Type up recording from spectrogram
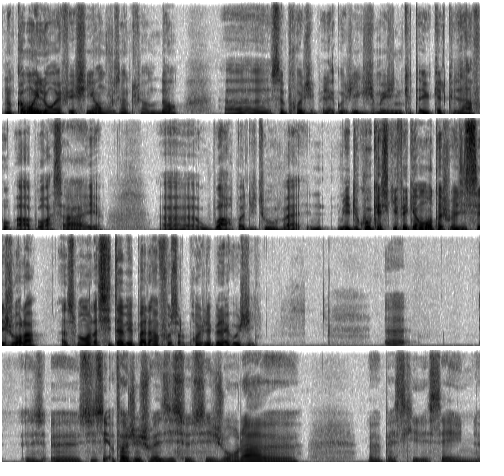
Et donc comment ils l'ont réfléchi en vous incluant dedans ce projet pédagogique? J'imagine que tu as eu quelques infos par rapport à ça ou pas du tout. Bah, mais du coup, qu'est-ce qui fait qu'à un moment, tu as choisi ces jours-là, à ce moment-là, si tu n'avais pas d'infos sur le projet pédagogique? Si, si. Enfin, j'ai choisi ce séjour-là euh, parce qu'il essaie une,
